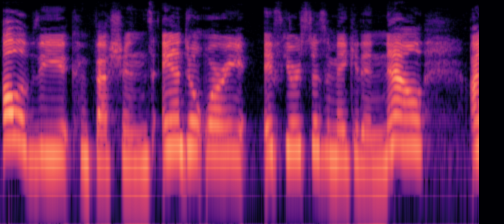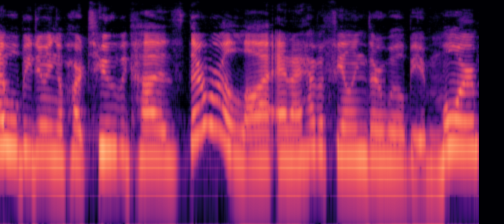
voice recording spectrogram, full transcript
all of the confessions. And don't worry, if yours doesn't make it in now, I will be doing a part two because there were a lot, and I have a feeling there will be more.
